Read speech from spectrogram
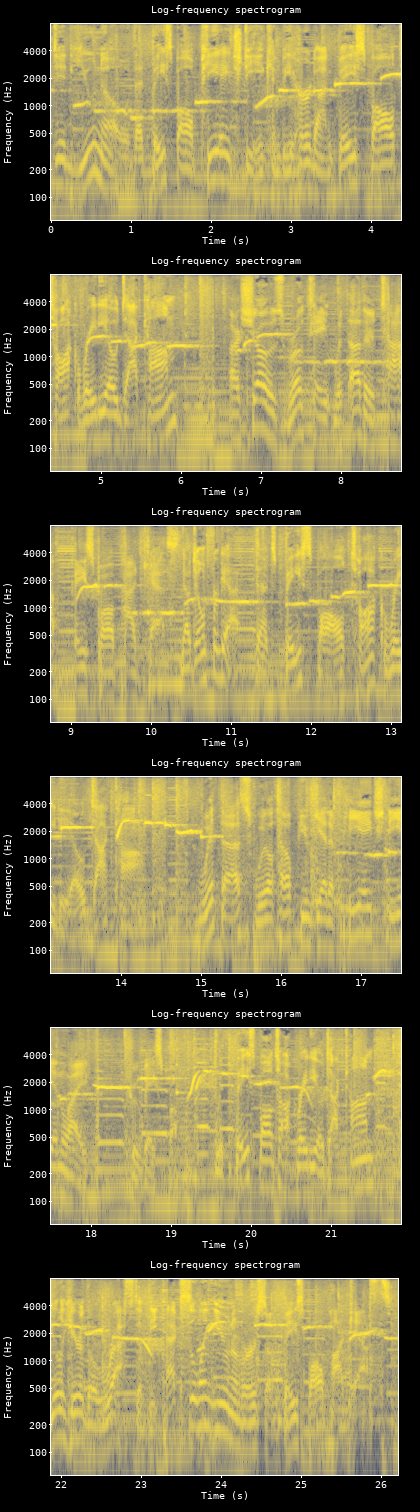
Did you know that Baseball PhD can be heard on baseballtalkradio.com? Our shows rotate with other top baseball podcasts. Now, don't forget, that's baseballtalkradio.com. With us, we'll help you get a PhD in life through baseball. With baseballtalkradio.com, you'll hear the rest of the excellent universe of baseball podcasts.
